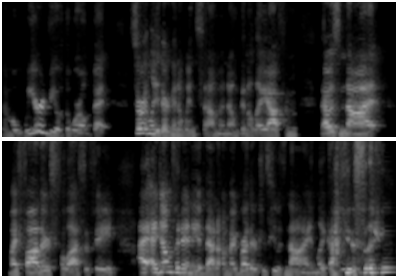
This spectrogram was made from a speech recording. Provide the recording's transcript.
them a weird view of the world, but certainly they're going to win some, and I'm going to lay off. And that was not my father's philosophy. I, I don't put any of that on my brother because he was nine. Like obviously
